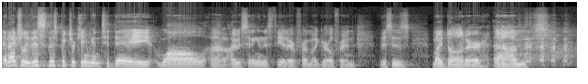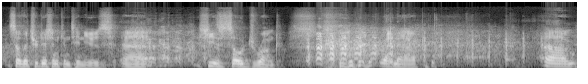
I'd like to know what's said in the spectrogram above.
and actually, this, this picture came in today while uh, I was sitting in this theater from my girlfriend. This is my daughter. Um, so the tradition continues. Uh, she's so drunk right now. Um,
